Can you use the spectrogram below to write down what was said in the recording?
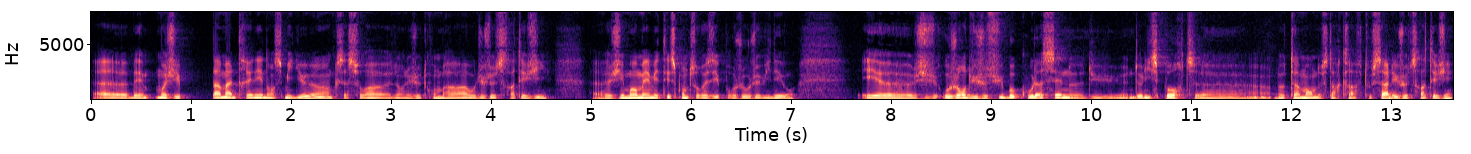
ben, moi j'ai pas mal traîné dans ce milieu, hein, que ce soit dans les jeux de combat ou les jeux de stratégie. j'ai moi-même été sponsorisé pour jouer aux jeux vidéo. Et euh, aujourd'hui, je suis beaucoup la scène du, de l'e-sport, euh, notamment de StarCraft, tout ça, les jeux de stratégie.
